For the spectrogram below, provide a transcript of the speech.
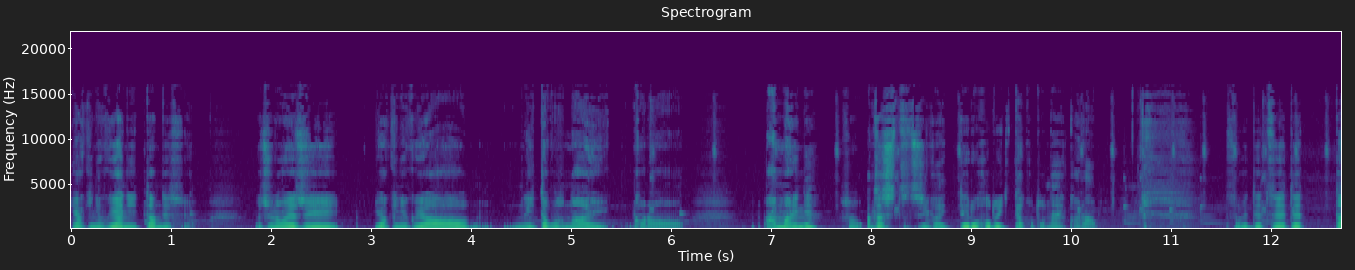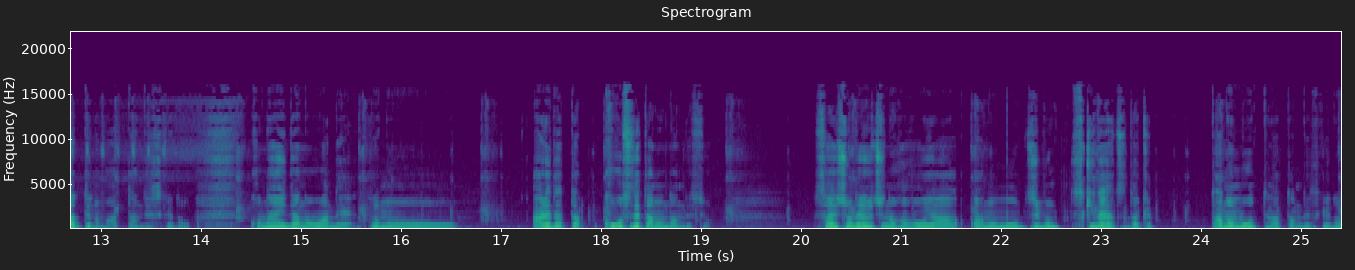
焼肉屋に行ったんですよ。うちの親父焼肉屋に行ったことないからあんまりねそう私たちが行ってるほど行ったことないからそれで連れてったっていうのもあったんですけどこの間のはねそのあれだったコースで頼んだんですよ最初ねうちの母親あのもう自分好きなやつだけ頼もうってなったんですけど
